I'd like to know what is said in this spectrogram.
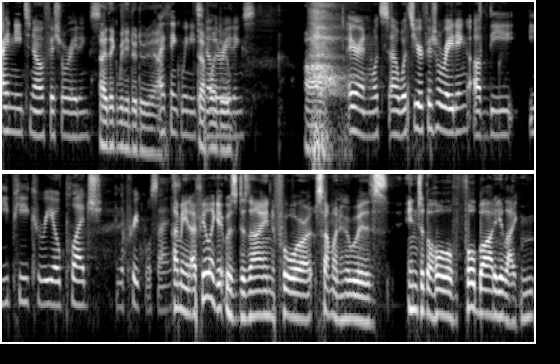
I need to know official ratings. I think we need to do that. I think we need to know the do. ratings. Uh, Aaron, what's uh, what's your official rating of the EP Carrillo pledge in the prequel size? I mean, I feel like it was designed for someone who is into the whole full body, like, you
